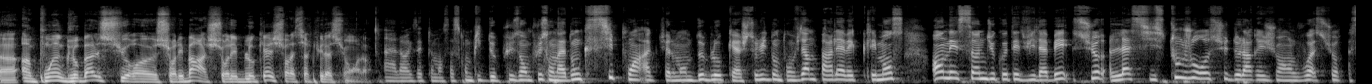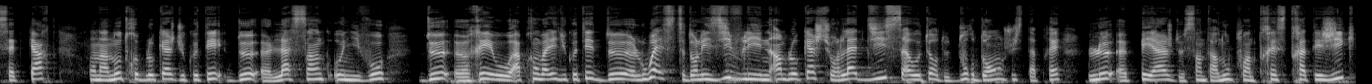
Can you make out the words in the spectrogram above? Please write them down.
Euh, un point global sur, euh, sur les barrages, sur les blocages, sur la circulation. Alors. alors exactement, ça se complique de plus en plus. On a donc six points actuellement de blocage. Celui dont on vient de parler avec Clémence en Essonne du côté de Villabé sur l'A6, toujours au sud de la région. On le voit sur cette carte. On a un autre blocage du côté de euh, l'A5 au niveau de Réau. Après, on va aller du côté de l'ouest, dans les Yvelines. Un blocage sur l'A10 à hauteur de Dourdan, juste après le péage de Saint-Arnoux, point très stratégique.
